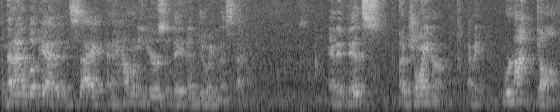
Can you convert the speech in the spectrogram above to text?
And then I look at it and say, and how many years have they been doing this thing? And if it's a joiner, I mean, we're not dumb.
